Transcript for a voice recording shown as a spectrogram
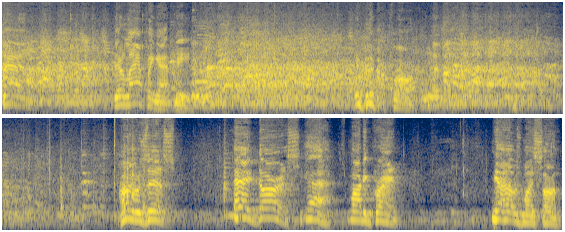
Dad, they're laughing at me. How was this? Hey, Doris. Yeah, it's Marty Crane. Yeah, that was my son.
